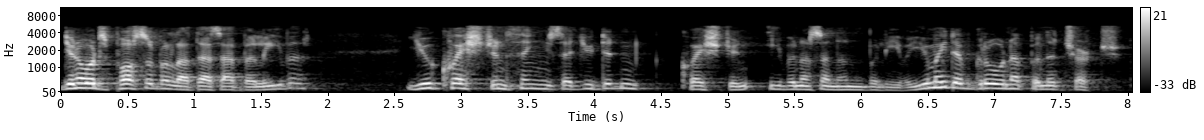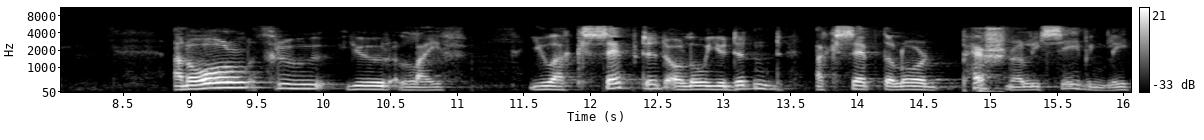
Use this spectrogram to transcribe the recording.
Do you know it's possible that as a believer, you question things that you didn't question even as an unbeliever. You might have grown up in the church, and all through your life, you accepted, although you didn't accept the Lord personally, savingly,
